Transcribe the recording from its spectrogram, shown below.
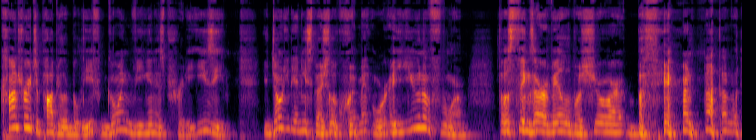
Contrary to popular belief, going vegan is pretty easy. You don't need any special equipment or a uniform. Those things are available, sure, but they are not.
